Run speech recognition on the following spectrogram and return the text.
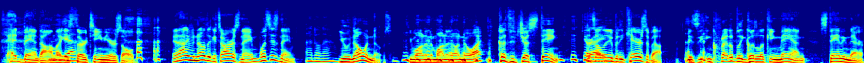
headband on, like Yeah. he's 13 years old. And I don't even know the guitarist's name. What's his name? I don't know. You no one knows. You want to want to know why? Because it's just Sting. That's all anybody cares about. Is the incredibly good-looking man standing there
